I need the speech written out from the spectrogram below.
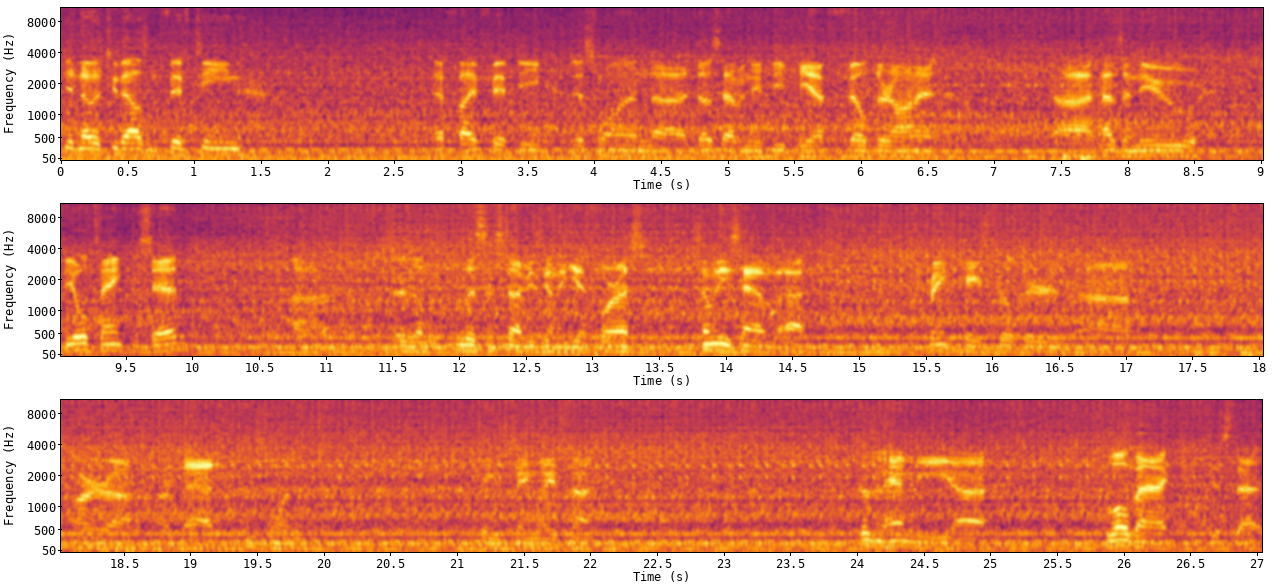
Get another 2015 F550. This one uh, does have a new DPF filter on it. Uh, has a new fuel tank, he said. Uh, there's a list of stuff he's going to get for us. Some of these have uh, crankcase filters uh, are, uh, are bad. This one, I think the same way. It's not, doesn't have any blowback, just that,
